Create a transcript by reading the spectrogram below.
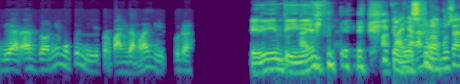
di RS zone-nya mungkin diperpanjang lagi. Udah Jadi intinya Makanya kan bagusan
